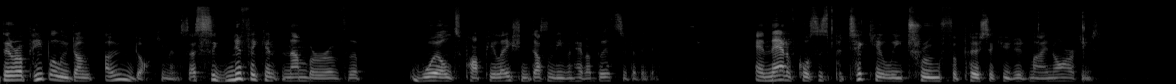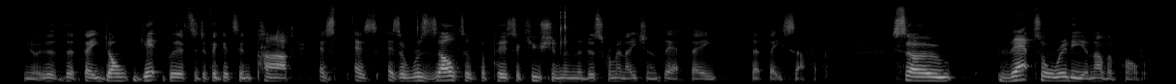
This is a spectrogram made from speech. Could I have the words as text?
There are people who don't own documents. A significant number of the world's population doesn't even have a birth certificate. And that, of course, is particularly true for persecuted minorities. You know, that, that, they don't get birth certificates in part as, as, as a result of the persecution and the discrimination that they, that they suffer. So that's already another problem.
